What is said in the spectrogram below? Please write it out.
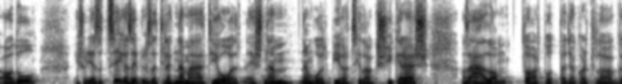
adó, és ugye ez a cég azért üzletileg nem állt jól, és nem, nem volt piacilag sikeres. Az állam tartotta gyakorlatilag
